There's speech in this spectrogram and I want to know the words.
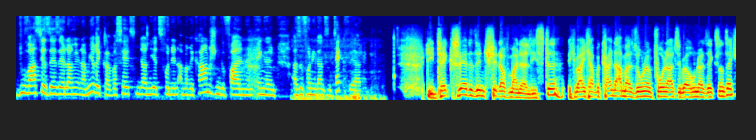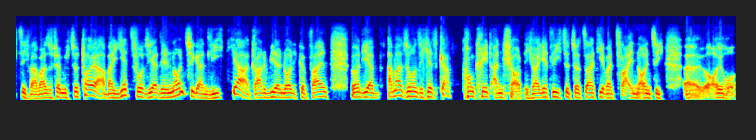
Du warst ja sehr, sehr lange in Amerika. Was hältst du dann jetzt von den amerikanischen gefallenen Engeln, also von den ganzen Tech-Werten? Die Textwerte sind, steht auf meiner Liste. Ich meine, ich habe keine Amazon empfohlen, als sie bei 166 war, war sie für mich zu teuer. Aber jetzt, wo sie also in den 90ern liegt, ja, gerade wieder neulich gefallen, wenn man die Amazon sich jetzt ganz konkret anschaut. Ich war jetzt liegt sie zurzeit hier bei 92 äh, Euro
